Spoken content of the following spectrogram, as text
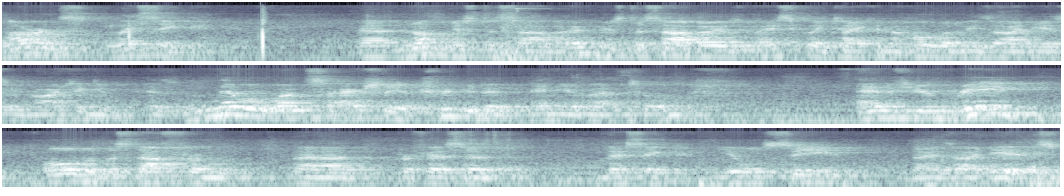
Lawrence Lessig, uh, not Mr. Szabo. Mr. Szabo has basically taken a whole lot of his ideas in writing and has never once actually attributed any of that to him. And if you read all of the stuff from uh, Professor Lessig, you'll see those ideas.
